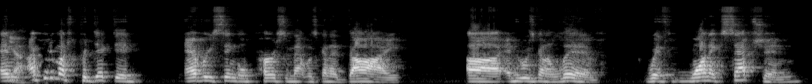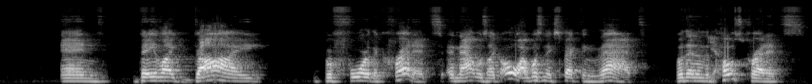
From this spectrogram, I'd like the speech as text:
And Yeah. I pretty much predicted every single person that was going to die uh, and who was going to live, with one exception. And they like die before the credits, and that was like, oh, I wasn't expecting that. But then in the Yeah. post credits,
